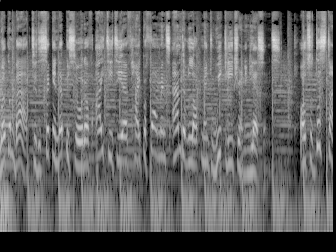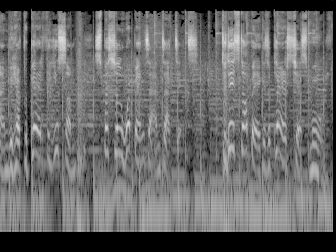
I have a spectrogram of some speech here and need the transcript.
Welcome back to the second episode of ITTF High Performance and Development Weekly Training Lessons. Also this time we have prepared for you some special weapons and tactics. Today's topic is a player's chess move,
